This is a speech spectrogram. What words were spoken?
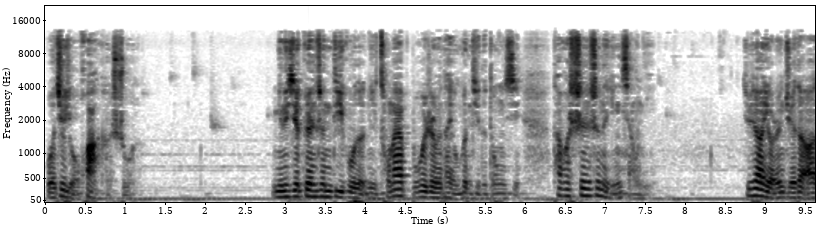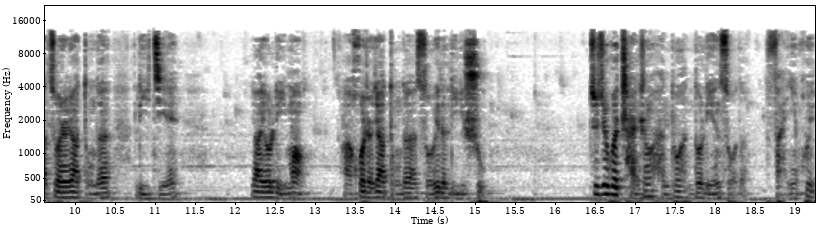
我就有话可说了。你那些根深蒂固的，你从来不会认为它有问题的东西，它会深深的影响你。就像有人觉得啊，做人要懂得礼节，要有礼貌啊，或者要懂得所谓的礼数，这就会产生很多很多连锁的反应，会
